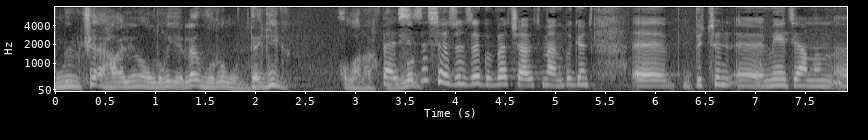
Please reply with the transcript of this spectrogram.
mülki əhalinin olduğu yerlər vurulmur. Dəqiq olaraq Bəli, vurulur. Sizin sözünüzə qüvvət Cavit mən bu gün e, bütün e, medianın e,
